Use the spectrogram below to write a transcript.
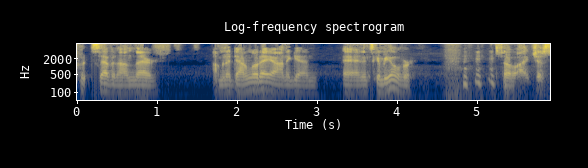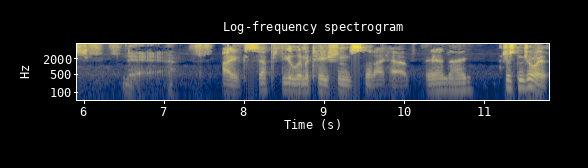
put seven on there, I'm gonna download Aion again, and it's gonna be over. so I just Yeah. I accept the limitations that I have, and I just enjoy it.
